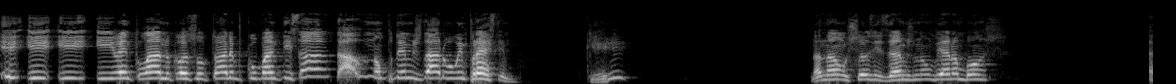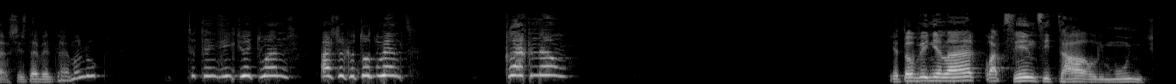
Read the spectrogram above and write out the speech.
e, e, e, e eu entro lá no consultório porque o banco disse, ah, tal, não podemos dar o empréstimo. O quê? Não, não, os seus exames não vieram bons. Ah, vocês devem estar malucos. Tu tens 28 anos, acha que eu estou doente. Claro que não. Então vinha lá 400 e tal, e muitos,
